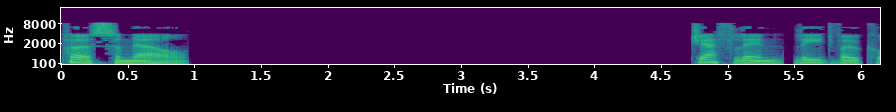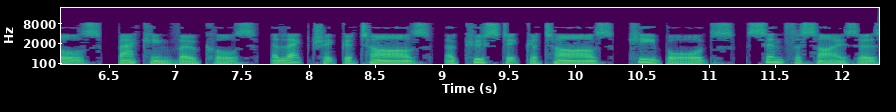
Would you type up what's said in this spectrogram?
Personnel Jeff Lynne, lead vocals, backing vocals, electric guitars, acoustic guitars, keyboards, synthesizers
